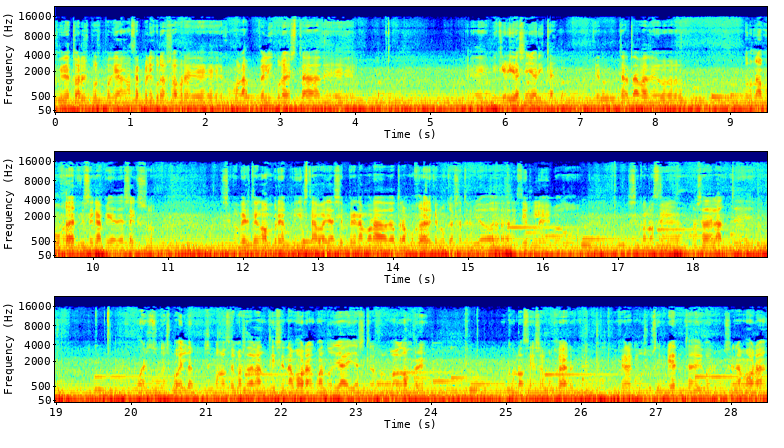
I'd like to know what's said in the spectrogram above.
los directores pues podían hacer películas sobre como la película esta de eh, mi querida señorita que trataba de, una mujer que se cambia de sexo se convierte en hombre y estaba ya siempre enamorada de otra mujer que nunca se atrevió a decirle luego se conocen más adelante. Bueno es un spoiler se conocen más adelante y se enamoran cuando ya ella se transformó en hombre conoce a esa mujer que era como su sirvienta, y bueno, se enamoran.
